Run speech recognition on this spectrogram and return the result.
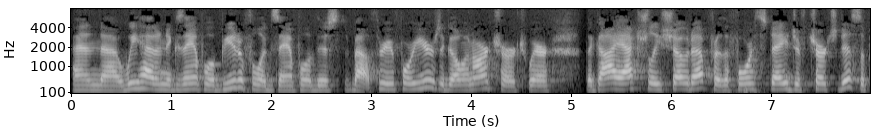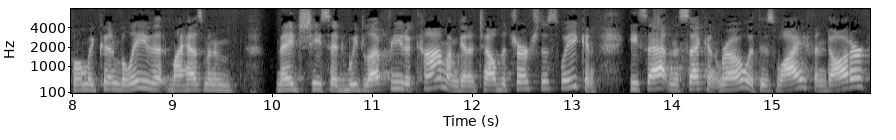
and uh, we had an example, a beautiful example of this about three or four years ago in our church where the guy actually showed up for the fourth stage of church discipline. We couldn't believe it. My husband made, he said, we'd love for you to come. I'm going to tell the church this week. And he sat in the second row with his wife and daughter.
